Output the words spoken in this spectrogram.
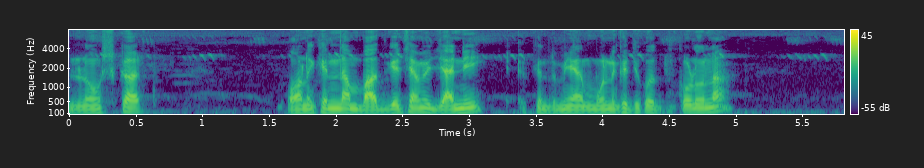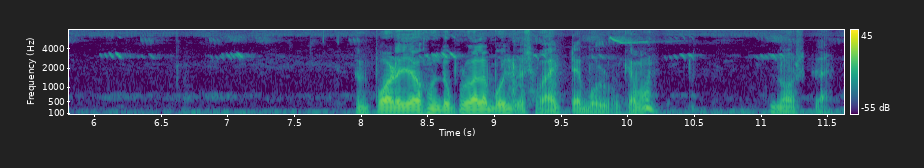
নমস্কার। অনেকের নাম বাদ গেছে, আমি জানি, কিন্তু তুমি মনে কিছু কর- না। পরে যখন দুপুরবেলা বলব সবাইটাই বলব। কেমন? নমস্কার।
